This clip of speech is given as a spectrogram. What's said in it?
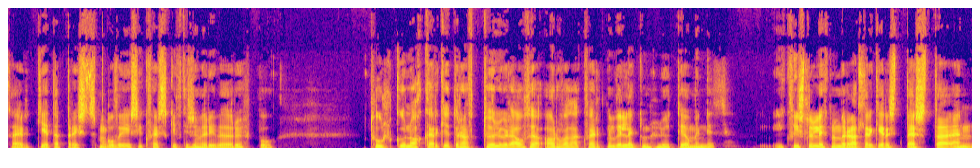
Það er geta breyst smávegis í hverskipti sem við rífiðar upp og tólkun okkar getur haft tölver á það árfaða hvernig við leggjum hluti á minnið. Í kvísluleiknum er allir að gera sitt besta en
